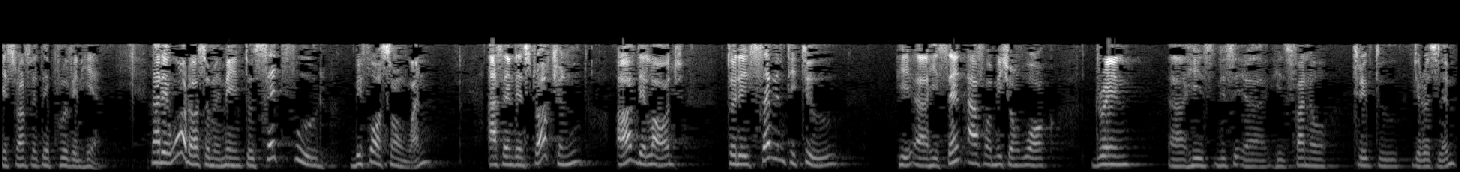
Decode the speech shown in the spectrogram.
is translated proven here. Now, the word also may mean to set food before someone as an instruction of the Lord to the 72 he, uh, he sent out for mission work during uh, his, uh, his final trip to Jerusalem.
